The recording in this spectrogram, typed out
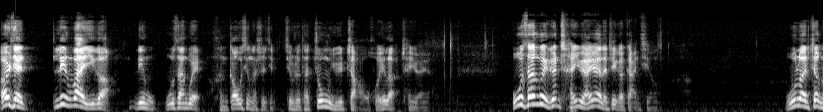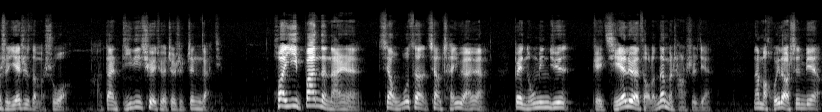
而且。另外一个令吴三桂很高兴的事情，就是他终于找回了陈圆圆。吴三桂跟陈圆圆的这个感情，无论正史野史怎么说啊，但的的确确这是真感情。换一般的男人，像吴三像陈圆圆，被农民军给劫掠走了那么长时间，那么回到身边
